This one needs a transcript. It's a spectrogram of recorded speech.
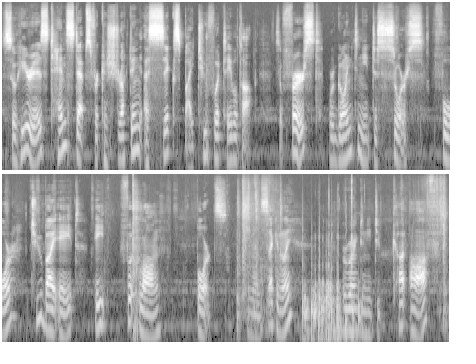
So here is 10 steps for constructing a 6 by 2 foot tabletop. So first, we're going to need to source four 2 by 8, 8 foot long boards. And then secondly, we're going to need to cut off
